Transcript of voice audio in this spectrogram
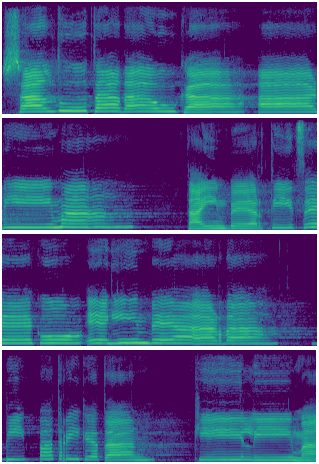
salduta dauka inbertitzeko egin behar da, bi patriketan kilima.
